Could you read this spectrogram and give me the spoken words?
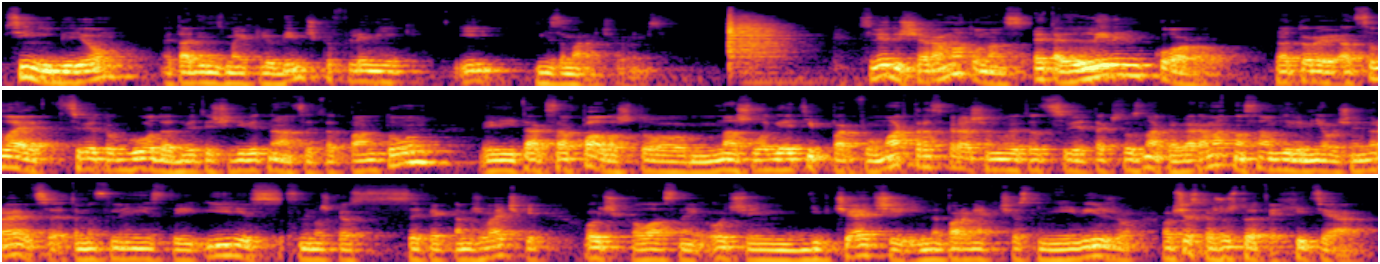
синий берем, это один из моих любимчиков в линейке, и не заморачиваемся. Следующий аромат у нас это Living Coral, который отсылает к цвету года 2019 от Pantone. И так совпало, что наш логотип парфюм Арт раскрашен в этот цвет, так что знаковый аромат на самом деле мне очень нравится. Это маслянистый ирис, немножко с эффектом жвачки. Очень классный, очень девчачий, и на парнях, честно, не вижу. Вообще скажу, что это хитяр.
